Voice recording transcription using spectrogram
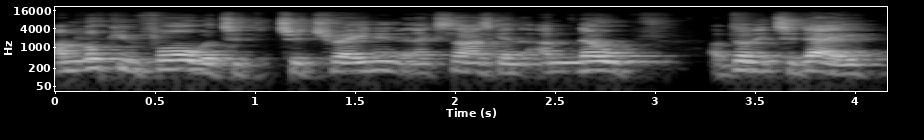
I'm looking forward to, to training and exercise again. I know I've done it today,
